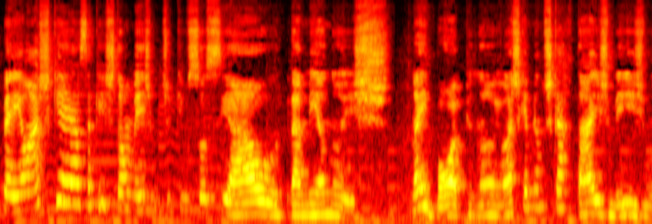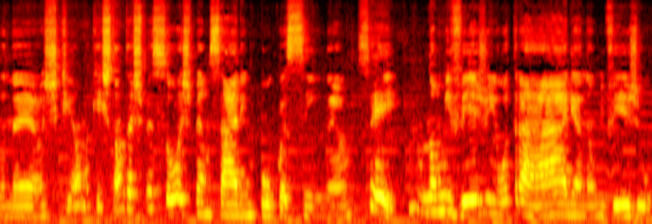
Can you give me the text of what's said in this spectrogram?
Bem, eu acho que é essa questão mesmo de que o social dá menos. Não é ibope, não. Eu acho que é menos cartaz mesmo, né? Eu acho que é uma questão das pessoas pensarem um pouco assim, né? Não sei. Não me vejo em outra área, não me vejo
